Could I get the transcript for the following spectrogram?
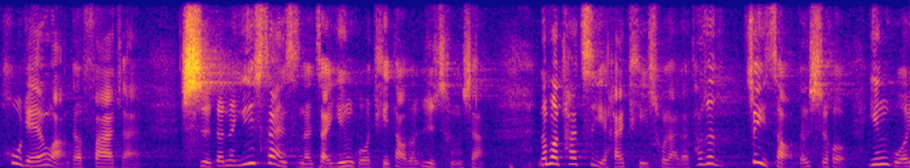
互联网的发展，使得呢 e-science 呢在英国提到了日程上。那么他自己还提出来了，他说最早的时候，英国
